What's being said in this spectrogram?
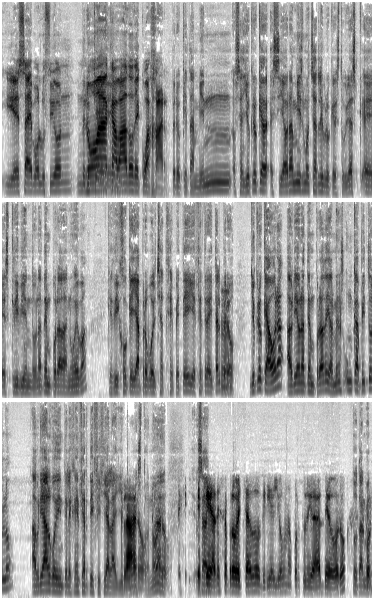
y esa evolución Pero no ha acabado de cuajar. Pero que también, o sea, yo creo que si ahora mismo Charlie Brooker estuviera eh, escribiendo una temporada nueva, que dijo que ya probó el chat GPT y etcétera y tal, Mm. pero yo creo que ahora habría una temporada y al menos un capítulo habría algo de inteligencia artificial allí Claro, puesto, ¿no? claro. Es, que, o es sea- que ha desaprovechado, diría yo, una oportunidad de oro Totalmente.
